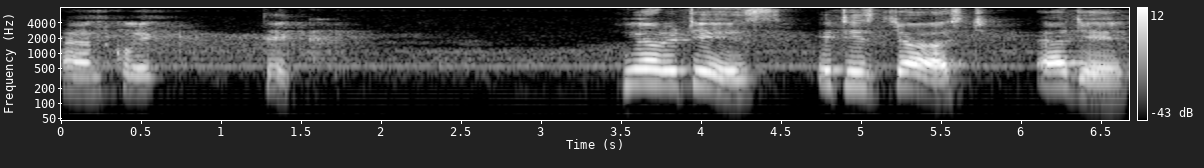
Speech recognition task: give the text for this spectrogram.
and click tick. Here it is. It is just added.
